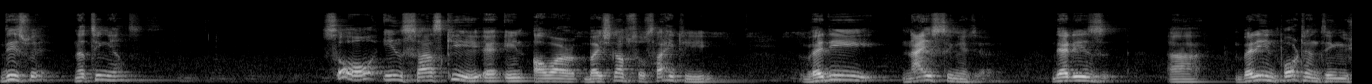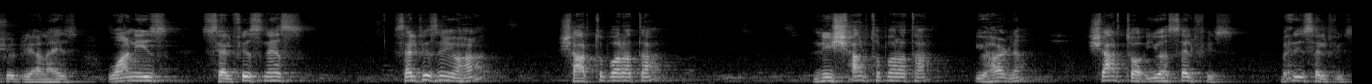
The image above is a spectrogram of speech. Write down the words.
This way, nothing else. So, in Saski, eh, in our Vaishnava society, very nice signature. That is a very important thing you should realize. One is selfishness. Selfishness, you heard? Sharthaparata, Nisharthaparata, you heard, na? Shartha, you are selfish, very selfish.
